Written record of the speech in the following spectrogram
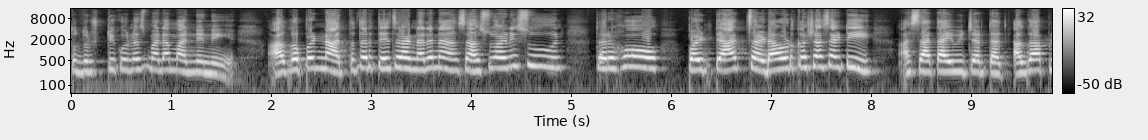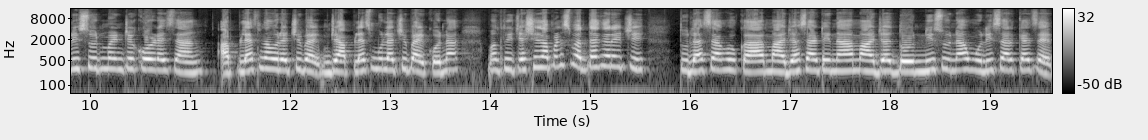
तो दृष्टिकोनच मला मान्य नाही आहे अगं पण नातं तर तेच राहणार आहे ना सासू आणि सून. तर हो पण त्यात चढाओढ कशासाठी? असा ताई विचारतात. अगं आपली सून म्हणजे कोण आहे सांग? आपल्याच नवऱ्याची बाय म्हणजे आपल्याच मुलाची बायको ना? मग तिच्याशीच आपण स्पर्धा करायची? तुला सांगू का माझ्यासाठी ना माझ्या दोन्ही सुना मुलीसारख्याच आहेत.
